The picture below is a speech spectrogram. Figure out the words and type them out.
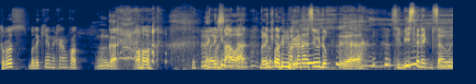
Terus baliknya naik angkot? Enggak. Oh. Naik Balikin pesawat. makan, balikin makan nasi uduk ya si bisa naik pesawat.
